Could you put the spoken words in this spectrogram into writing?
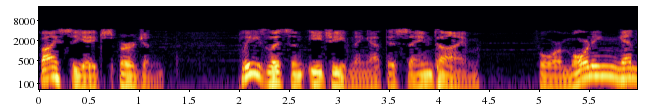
by C. H. Spurgeon. Please listen each evening at this same time for Morning and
